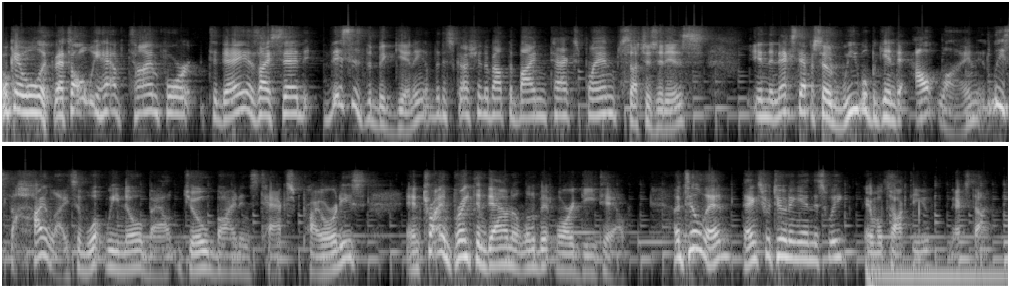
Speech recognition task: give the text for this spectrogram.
Okay, well, look, that's all we have time for today. As I said, this is the beginning of the discussion about the Biden tax plan, such as it is. In the next episode, we will begin to outline at least the highlights of what we know about Joe Biden's tax priorities and try and break them down in a little bit more detail. Until then, thanks for tuning in this week, and we'll talk to you next time.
